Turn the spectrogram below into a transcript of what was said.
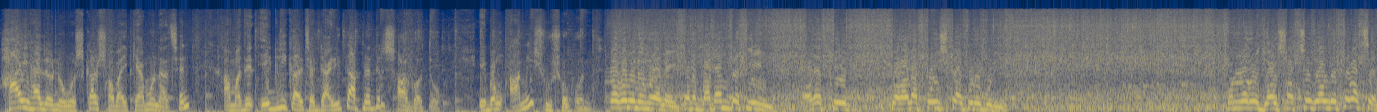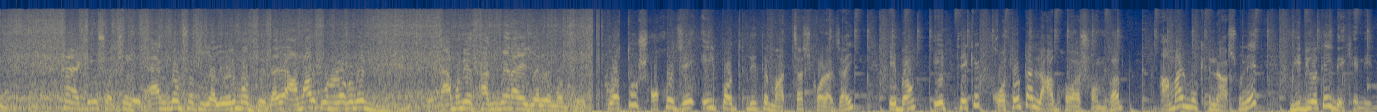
হাই, হ্যালো, নমস্কার, সবাই কেমন আছেন? আমাদের এগ্রিকালচার ডায়েরিতে আপনাদের স্বাগত। এবং আমি সুশোভন। কোনো রকমই নোংরা নেই, কেন বাটামটা ক্লিন অর্থাৎ তলাটা পরিষ্কার পুরোপুরি। কোনো রকম জল, স্বচ্ছ জল দেখতে পাচ্ছেন? হ্যাঁ একদম স্বচ্ছ জল। একদম স্বচ্ছ জল এর মধ্যে। তাই আমার কোনো রকমের অ্যামোনিয়া থাকবে না এই জলের মধ্যে। কত সহজে এই পদ্ধতিতে মাছ চাষ করা যায় এবং এর থেকে কতটা লাভ হওয়া সম্ভব আমার মুখে না শুনে ভিডিওতেই দেখে নিন।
